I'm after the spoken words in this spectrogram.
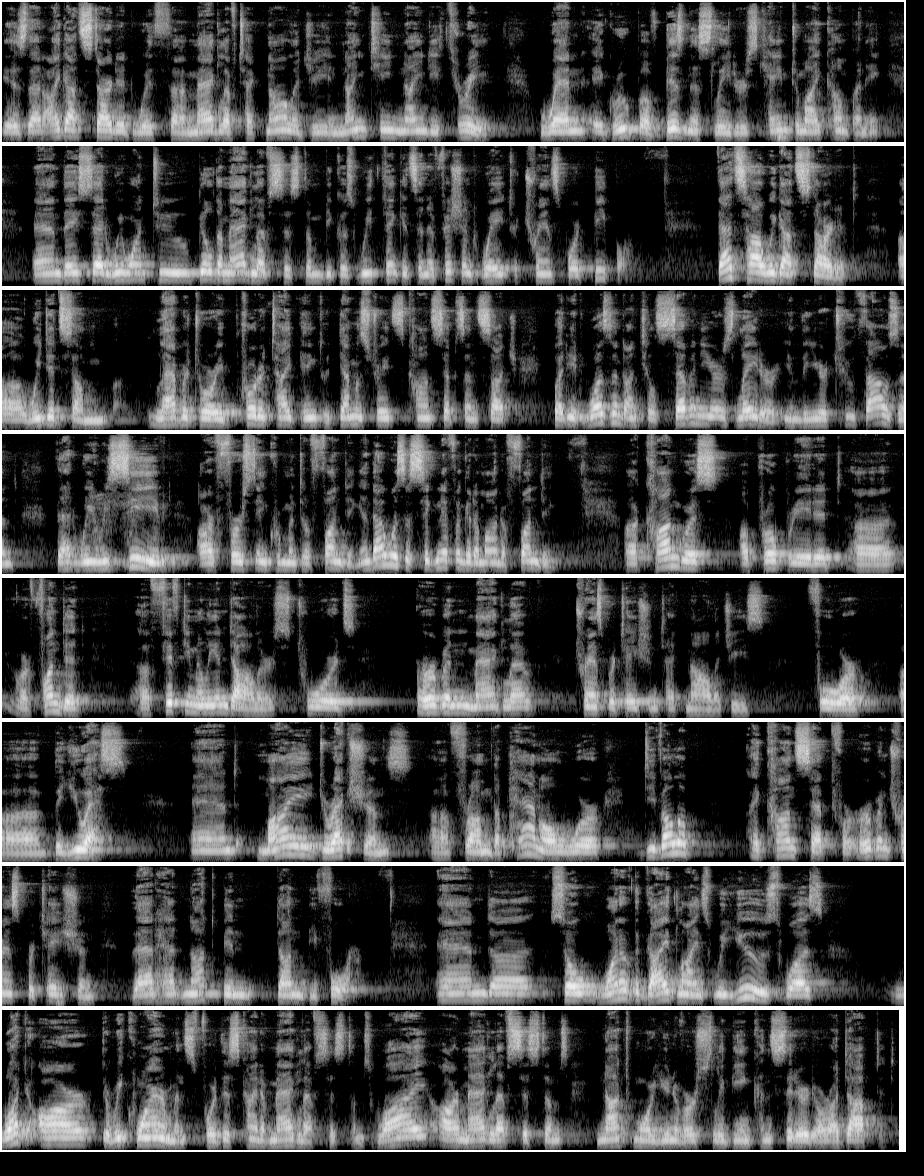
is that I got started with uh, maglev technology in 1993 when a group of business leaders came to my company and they said, we want to build a maglev system because we think it's an efficient way to transport people that's how we got started. Uh, we did some laboratory prototyping to demonstrate concepts and such, but it wasn't until seven years later, in the year 2000, that we received our first increment of funding. And that was a significant amount of funding. uh, Congress appropriated uh, or funded $50 million towards urban maglev transportation technologies for uh, the U.S. And my directions uh, from the panel were develop a concept for urban transportation that had not been done before. And uh, so one of the guidelines we used was what are the requirements for this kind of maglev systems? Why are maglev systems not more universally being considered or adopted?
